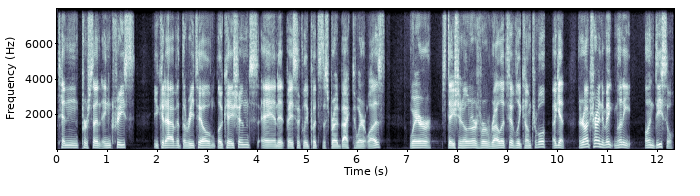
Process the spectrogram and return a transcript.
ten percent increase you could have at the retail locations, and it basically puts the spread back to where it was, where station owners were relatively comfortable. Again, they're not trying to make money on diesel.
